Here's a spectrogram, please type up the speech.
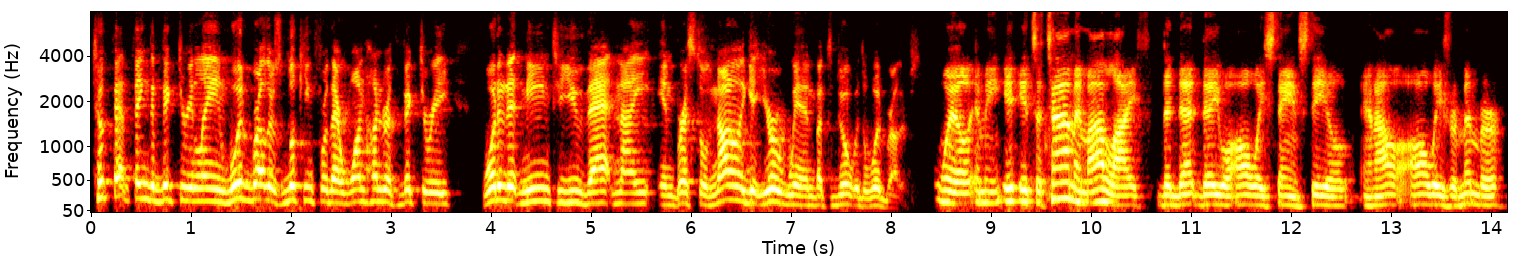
took that thing to victory lane. Wood Brothers looking for their 100th victory. What did it mean to you that night in Bristol not only get your win, but to do it with the Wood Brothers? Well, I mean, it, it's a time in my life that that day will always stand still, and I'll always remember.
